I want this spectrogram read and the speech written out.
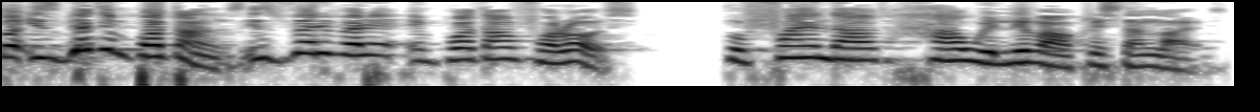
So it's great importance. It's very, very important for us to find out how we live our Christian lives.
